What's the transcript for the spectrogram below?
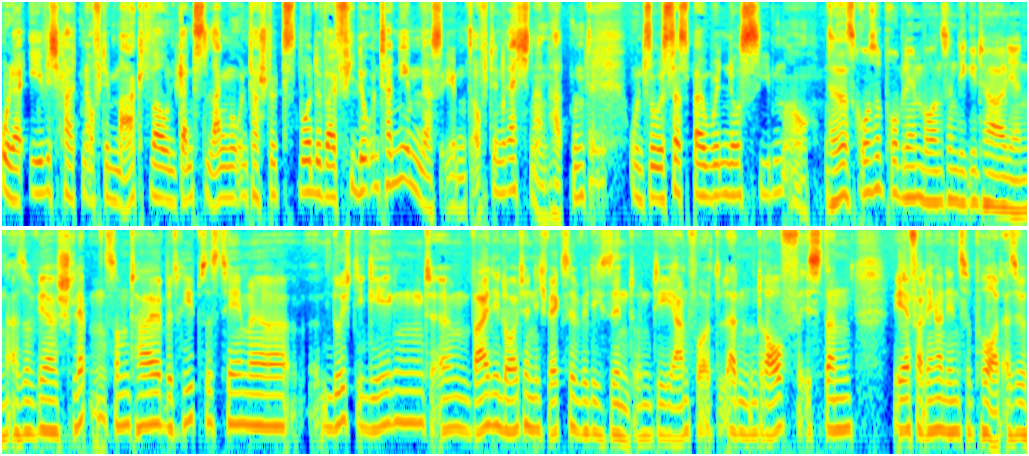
oder Ewigkeiten auf dem Markt war und ganz lange unterstützt wurde, weil viele Unternehmen das eben auf den Rechnern hatten. Und so ist das bei Windows 7 auch. Das ist das große Problem bei uns in Digitalien. Also wir schleppen zum Teil Betriebssysteme durch die Gegend, ähm, weil die Leute nicht wechselwillig sind. Und die Antwort dann drauf ist dann, wir verlängern den Support. Also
